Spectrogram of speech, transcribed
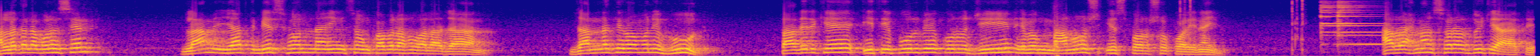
আল্লাহ তালা বলেছেন, লাম ইয়াত মিস হন না ইংসম কবলাহ আলা জান জান্নাতি রমণী হুদ তাদেরকে ইতিপূর্বে কোনো জিন এবং মানুষ স্পর্শ করে নাই। আর রহমান সরার দুইটি আয়াতে,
